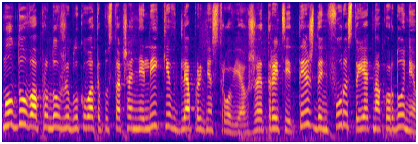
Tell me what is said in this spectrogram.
Молдова продовжує блокувати постачання ліків для Придністров'я. Вже третій тиждень фури стоять на кордоні.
